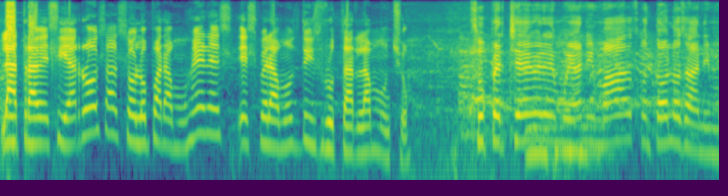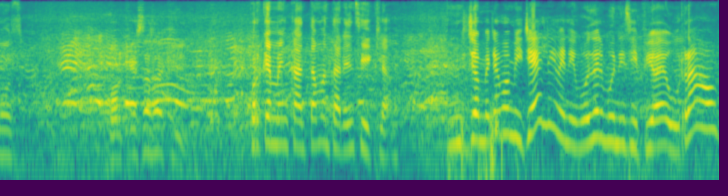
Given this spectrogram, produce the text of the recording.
la Travesía Rosa, solo para mujeres, esperamos disfrutarla mucho. Súper chévere, muy animados, con todos los ánimos. ¿Por qué estás aquí? Porque me encanta montar en cicla. Yo me llamo Miguel y venimos del municipio de Burrao,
